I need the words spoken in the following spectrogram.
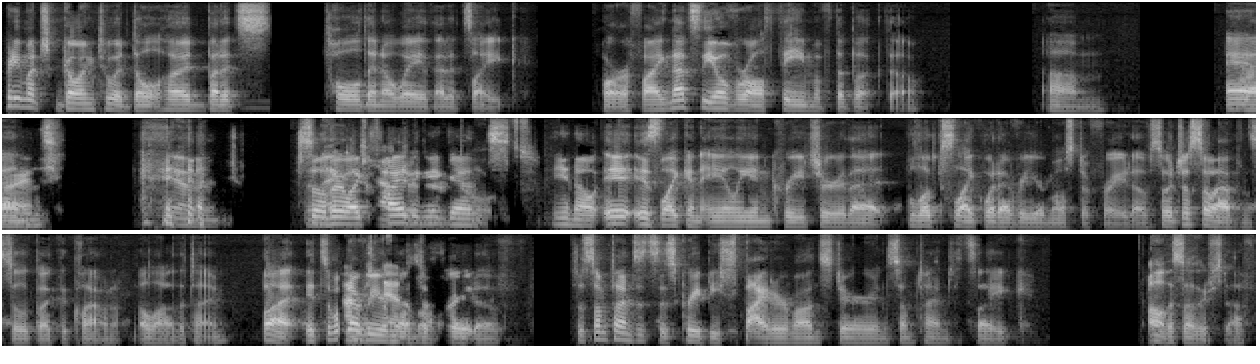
pretty much going to adulthood but it's told in a way that it's like horrifying that's the overall theme of the book though um and Yeah, the- the so they're like fighting against adults. you know it is like an alien creature that looks like whatever you're most afraid of. So it just so happens to look like a clown a lot of the time. But it's whatever you're most afraid of. So sometimes it's this creepy spider monster and sometimes it's like all this other stuff.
